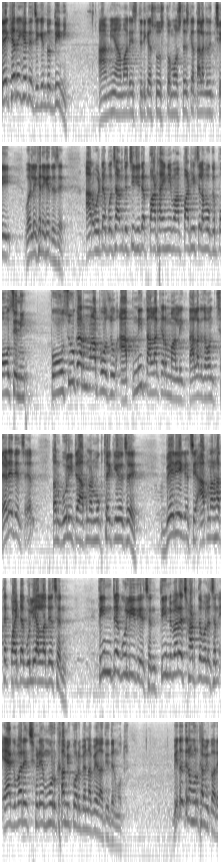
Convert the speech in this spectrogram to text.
লিখে রেখে দিয়েছি, কিন্তু দিইনি। আমি আমার স্ত্রীকে সুস্থ মস্তিষ্কে তালাক দিচ্ছি ওই লিখে রেখে দিয়েছে। আর ওইটা বলছে, আমি তো চিঠিটা পাঠাইনি বা পাঠিয়েছিলাম, ওকে পৌঁছেনি। পৌঁছুক আর না পৌঁছুক, আপনি তালাকের মালিক, তালাক যখন ছেড়ে দিয়েছেন, তখন গুলিটা আপনার মুখ থেকে কী হয়েছে? বেরিয়ে গেছে। আপনার হাতে কয়টা গুলি আল্লাহ দিয়েছেন? তিনটে গুলি দিয়েছেন। তিনবারে ছাড়তে বলেছেন, একবারে ছেড়ে মূর্খামি করবে না বেদাতিদের মতো। বেদাতিরা মূর্খামি করে,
